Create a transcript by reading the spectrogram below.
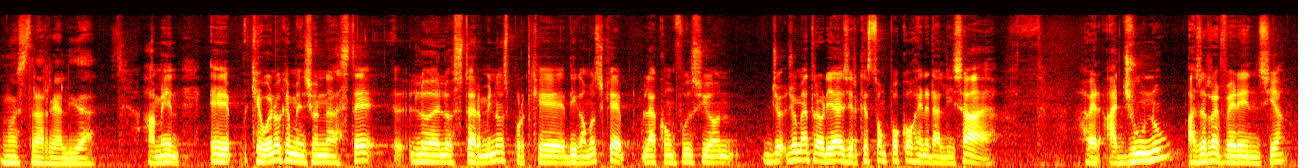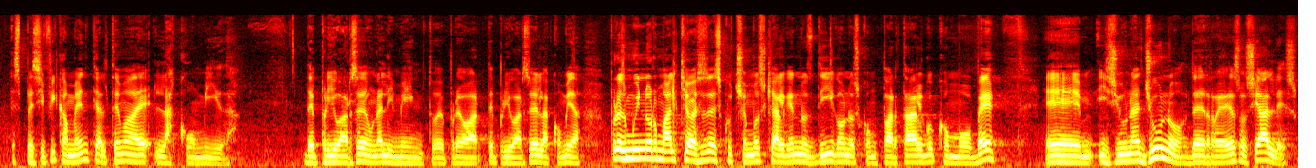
nuestra realidad. Amén. Eh, qué bueno que mencionaste eh, lo de los términos porque digamos que la confusión, yo, yo me atrevería a decir que está un poco generalizada. A ver, ayuno hace referencia específicamente al tema de la comida, de privarse de un alimento, de, privarse de la comida. Pero es muy normal que a veces escuchemos que alguien nos diga o nos comparta algo como, ve, eh, hice un ayuno de redes sociales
